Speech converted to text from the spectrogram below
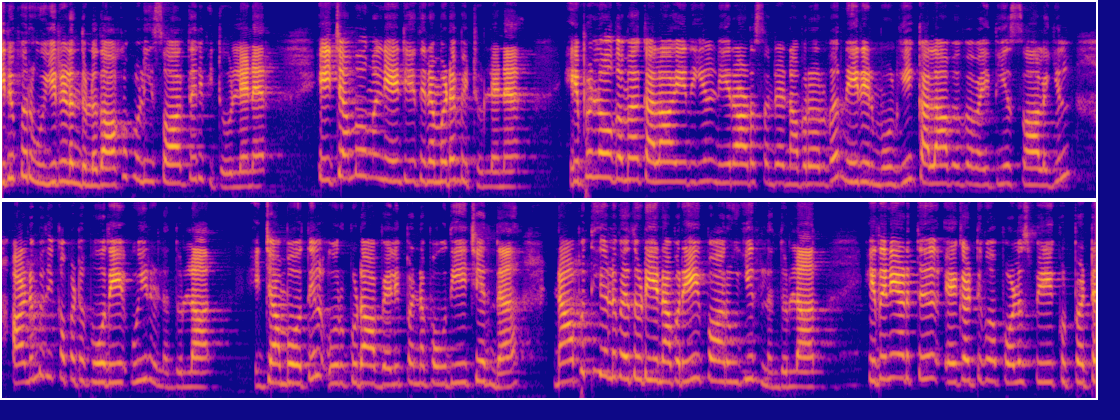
இருவர் உயிரிழந்துள்ளதாக போலீசார் தெரிவித்துள்ளனர். இச்சம்பவங்கள் நேற்றைய தினம் இடம்பெற்றுள்ளன. இப்பலோகம கலாயிரியில் நீராட சென்ற நபரொருவர் நீரில் மூழ்கி கலாபவ வைத்தியசாலையில் அனுமதிக்கப்பட்ட போதே உயிரிழந்துள்ளார். இச்சம்பவத்தில் உருகுடா வெளிப்பண்ண பகுதியைச் சேர்ந்த நாற்பத்தி ஏழு வயதுடைய நபரே இவ்வாறு உயிரிழந்துள்ளார். இதனையடுத்து எகட்டுவ போலீஸ் பிரிவுக்குட்பட்ட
